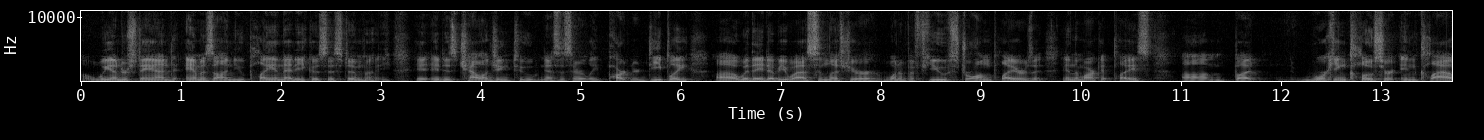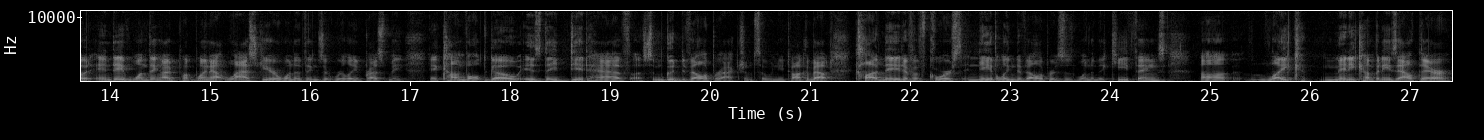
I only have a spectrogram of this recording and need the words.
We understand Amazon, you play in that ecosystem. it, it is challenging to necessarily partner deeply uh, with AWS unless you're one of a few strong players in the marketplace. Um, but working closer in cloud. And Dave, one thing I point out last year, one of the things that really impressed me at Commvault Go is they did have uh, some good developer action. So when you talk about cloud native, of course, enabling developers is one of the key things. Uh, like many companies out there,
